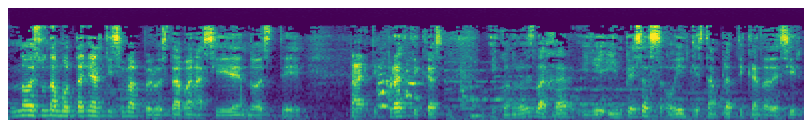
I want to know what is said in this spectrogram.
No es una montaña altísima, pero estaban haciendo este Práctica. prácticas. Y cuando lo ves bajar y, y empiezas a oír que están platicando, a decir,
